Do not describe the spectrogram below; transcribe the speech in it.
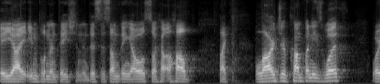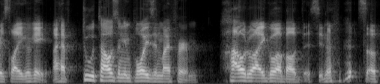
AI implementation. And this is something I also help like larger companies with, where it's like, okay, I have 2,000 employees in my firm. How do I go about this? You know, so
